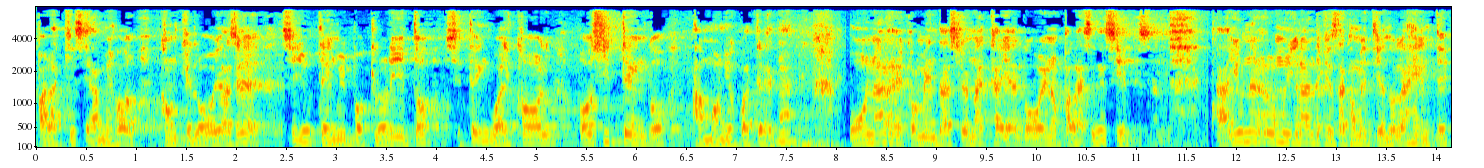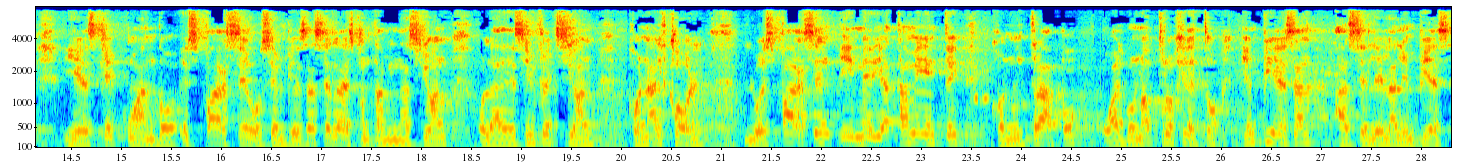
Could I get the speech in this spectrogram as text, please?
para que sea mejor. ¿Con qué lo voy a hacer? Si yo tengo hipoclorito, si tengo alcohol o si tengo amonio cuaternario. Una recomendación acá hay algo bueno para decirles. hay un error muy grande que está cometiendo la gente y es que cuando esparce o se empieza a hacer la descontaminación o la desinfección con alcohol, lo esparcen inmediatamente con un trapo o algún otro objeto empiezan a hacerle la limpieza.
